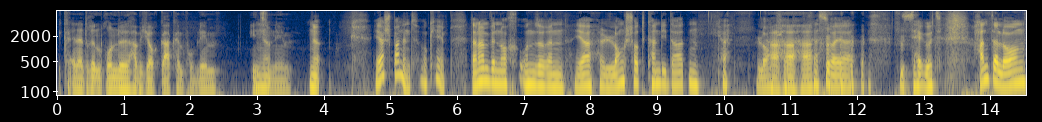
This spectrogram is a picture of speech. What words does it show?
in der dritten Runde habe ich auch gar kein Problem, ihn ja. zu nehmen. Ja. Ja, spannend. Okay. Dann haben wir noch unseren ja, Longshot-Kandidaten. Longshot. Das war ja sehr gut. Hunter Long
